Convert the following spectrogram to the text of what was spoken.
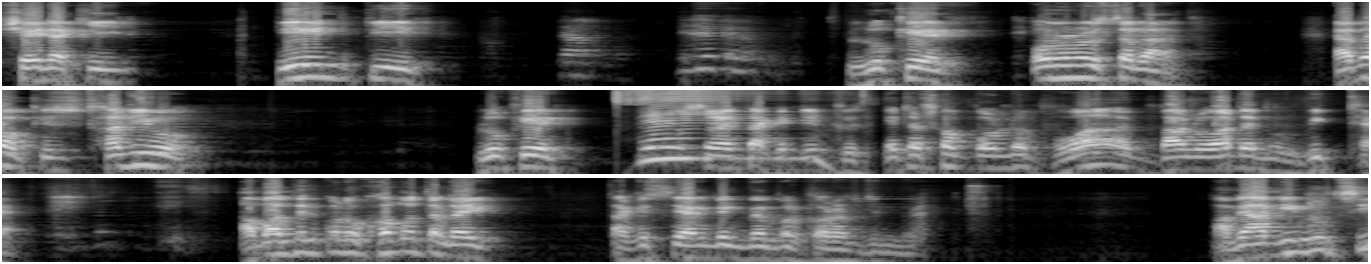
সে নাকি বিএনপির লোকের প্ররোচনায় এবং কিছু স্থানীয় লোকের তাকে নির্দেশ এটা সম্পূর্ণ ভুয়া, বানোয়াট এবং মিথ্যা। আমাদের কোনো ক্ষমতা নাই তাকে চেয়ারম্যান ব্যবহার করার জন্য। আমি আগেই বলছি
